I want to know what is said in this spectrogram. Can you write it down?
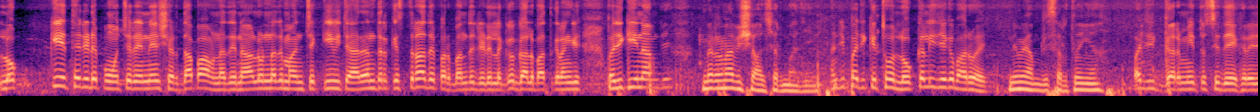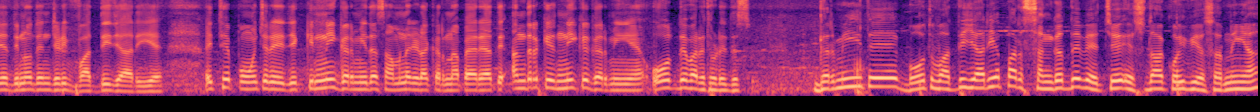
ਲੋਕੀ ਇੱਥੇ ਜਿਹੜੇ ਪਹੁੰਚ ਰਹੇ ਨੇ ਸ਼ਰਧਾ ਭਾਵਨਾ ਦੇ ਨਾਲ ਉਹਨਾਂ ਦੇ ਮਨ 'ਚ ਕੀ ਵਿਚਾਰ ਹੈ ਅੰਦਰ ਕਿਸ ਤਰ੍ਹਾਂ ਦੇ ਪ੍ਰਬੰਧ ਜਿਹੜੇ ਲੱਗੇ ਉਹ ਗੱਲਬਾਤ ਕਰਾਂਗੇ। ਭਾਜੀ ਕੀ ਨਾਮ ਜੀ? ਮੇਰਾ ਨਾਮ ਵਿਸ਼ਾਲ ਸ਼ਰਮਾ ਜੀ। ਹਾਂਜੀ ਭਾਜੀ ਕਿੱਥੋਂ? ਲੋਕਲ ਹੀ ਜੇ ਕਿ ਬਾਹਰੋਂ ਆਏ? ਨਹੀਂ ਮੈਂ ਅੰਮ੍ਰਿਤਸਰ ਤੋਂ ਹੀ ਆ ਭਾਜੀ ਗਰਮੀ ਤੁਸੀਂ ਦੇਖ ਰਹੇ ਜੇ ਦਿਨੋਂ ਦਿਨ ਜਿਹੜੀ ਵੱਧਦੀ ਜਾ ਰਹੀ ਹੈ। ਇੱਥੇ ਪਹੁੰਚ ਰਹੇ ਜੇ ਕਿੰਨੀ ਗਰਮੀ ਦਾ ਸਾਹਮਣਾ ਜਿਹੜਾ ਕਰਨਾ ਪੈ ਰਿਹਾ ਤੇ ਅੰਦਰ ਕਿੰਨੀ ਕੁ ਗਰਮੀ ਹੈ ਉਹਦੇ ਬਾਰੇ ਥੋੜੇ ਦੱਸੋ। ਗਰਮੀ ਤੇ ਬਹੁਤ ਵੱਧਦੀ ਜਾ ਰਹੀ ਹੈ, ਪਰ ਸੰਗਤ ਦੇ ਵਿੱਚ ਇਸ ਦਾ ਕੋਈ ਵੀ ਅਸਰ ਨਹੀਂ ਆ,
